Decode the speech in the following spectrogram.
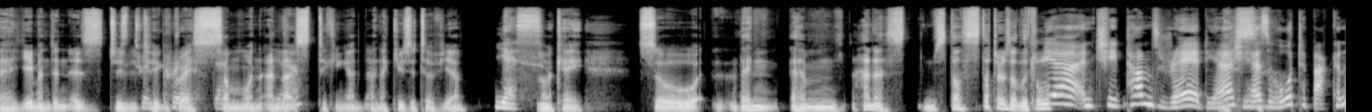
uh, jemanden is to, to to, impress, impress someone, and yeah. that's taking an, an accusative, yeah? Yes. Okay. So then um, Hannah st- st- stutters a little. Yeah, and she turns red. Yeah, she has rote Backen,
